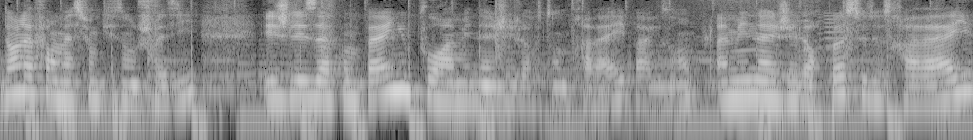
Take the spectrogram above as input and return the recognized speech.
dans la formation qu'ils ont choisie et je les accompagne pour aménager leur temps de travail par exemple, aménager leur poste de travail,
